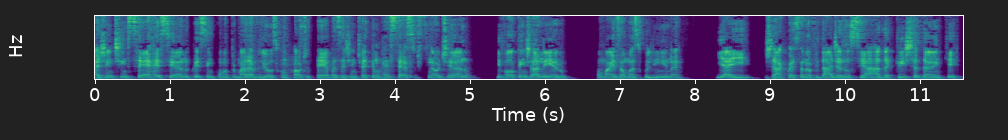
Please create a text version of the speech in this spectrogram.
A gente encerra esse ano com esse encontro maravilhoso com o Cláudio Tebas. A gente vai ter um recesso de final de ano e volta em janeiro com mais ao masculina. E aí, já com essa novidade anunciada, Christian Dunker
